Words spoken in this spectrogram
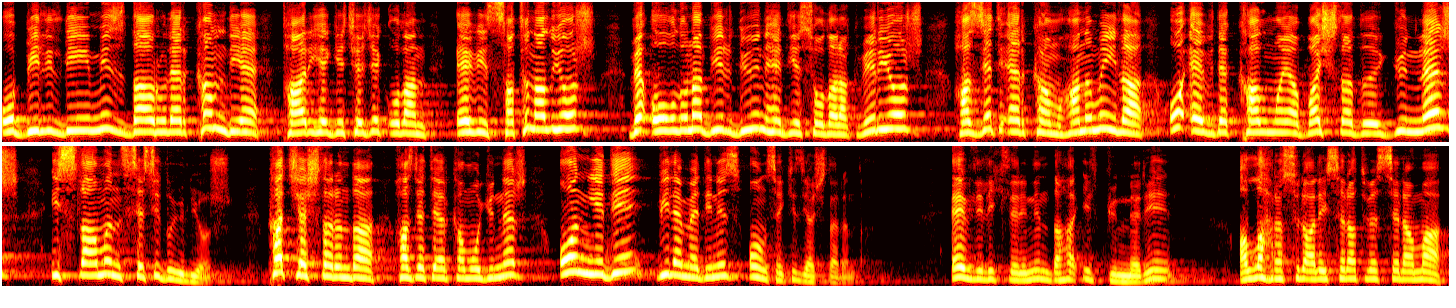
o bildiğimiz Darul Erkam diye tarihe geçecek olan evi satın alıyor ve oğluna bir düğün hediyesi olarak veriyor. Hazreti Erkam hanımıyla o evde kalmaya başladığı günler İslam'ın sesi duyuluyor. Kaç yaşlarında Hazreti Erkam o günler? 17 bilemediniz 18 yaşlarında. Evliliklerinin daha ilk günleri Allah Resulü aleyhissalatü vesselama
